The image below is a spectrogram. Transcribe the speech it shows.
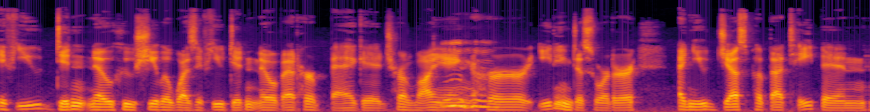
if you didn't know who Sheila was, if you didn't know about her baggage, her lying, mm-hmm. her eating disorder, and you just put that tape in,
